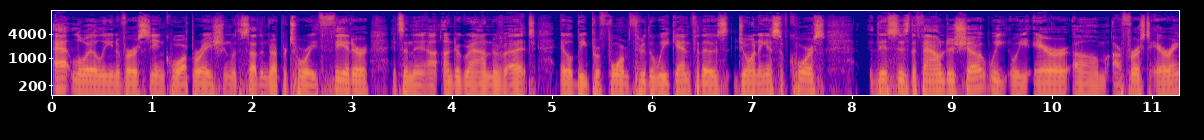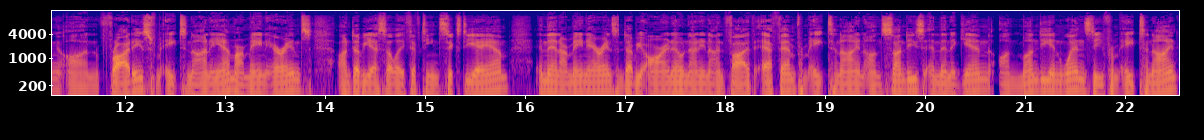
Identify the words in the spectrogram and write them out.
at Loyola University in cooperation with Southern Repertory Theater. It's in the uh, underground of it. It'll be performed through the weekend. For those joining us, of course, this is the Founders Show. We we air um, our first airing on Fridays from eight to nine a.m. Our main airings on WSLA fifteen sixty a.m. and then our main airings on WRNO 99.5 FM from eight to nine on Sundays, and then again on Monday and Wednesday from eight to nine.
